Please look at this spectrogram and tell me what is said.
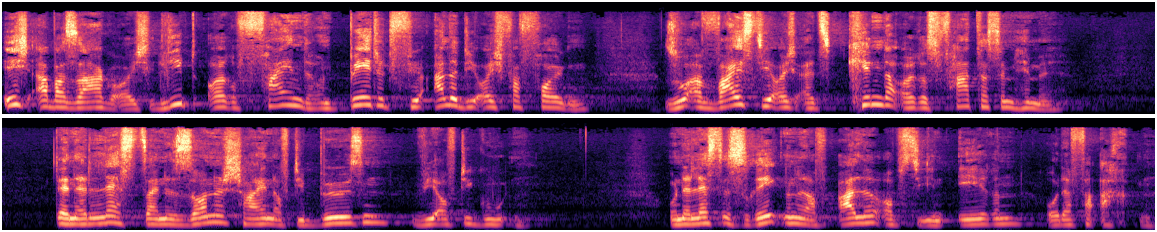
ich aber sage euch, liebt eure Feinde und betet für alle, die euch verfolgen. So erweist ihr euch als Kinder eures Vaters im Himmel. Denn er lässt seine Sonne scheinen auf die Bösen wie auf die Guten. Und er lässt es regnen auf alle, ob sie ihn ehren oder verachten.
